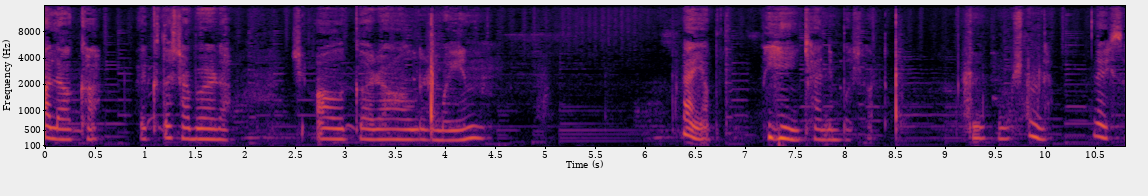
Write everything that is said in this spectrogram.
alaka? Arkadaşlar böyle şu algara aldırmayın. Ben yaptım. Kendim başardım. Unutmuştum da. Neyse.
